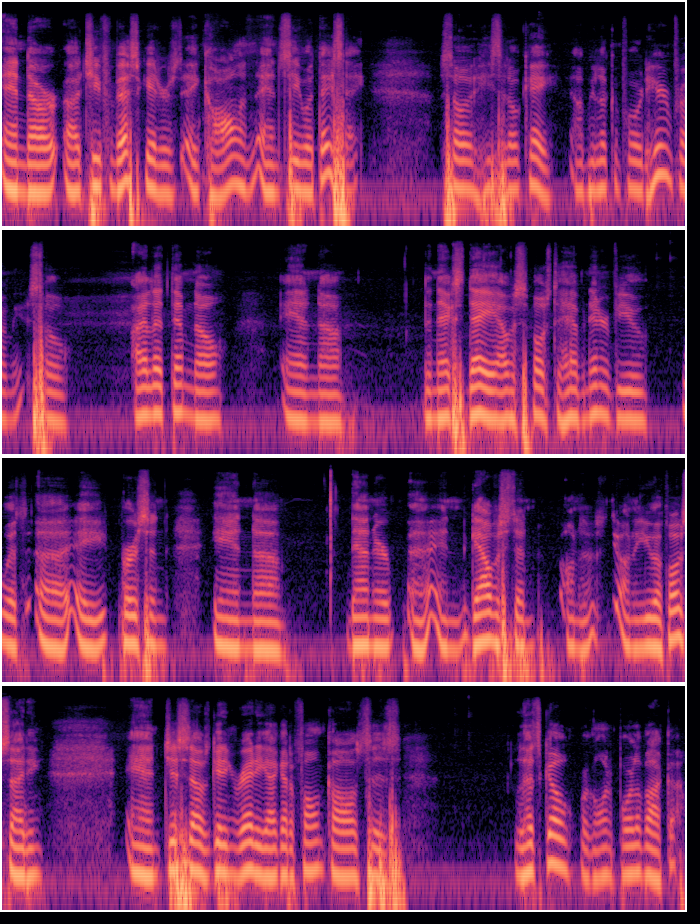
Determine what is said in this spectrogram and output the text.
and our uh, chief investigators a call and, and see what they say so he said, okay, I'll be looking forward to hearing from you. So I let them know. And uh, the next day, I was supposed to have an interview with uh, a person in uh, down there uh, in Galveston on a, on a UFO sighting. And just as I was getting ready, I got a phone call that says, let's go. We're going to Port Lavaca.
